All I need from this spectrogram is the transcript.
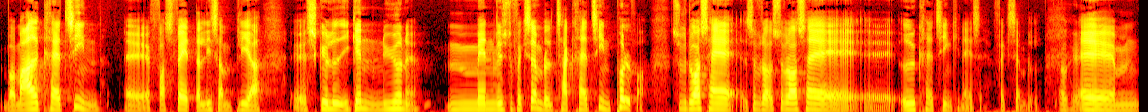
hvor meget kreatin, øh, fosfat, der ligesom bliver øh, skyllet igennem nyrerne. Men hvis du for eksempel tager kreatinpulver, så vil du også have, så vil du, så vil du også have øh, øget kreatinkinase, for eksempel. Okay. Øhm,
